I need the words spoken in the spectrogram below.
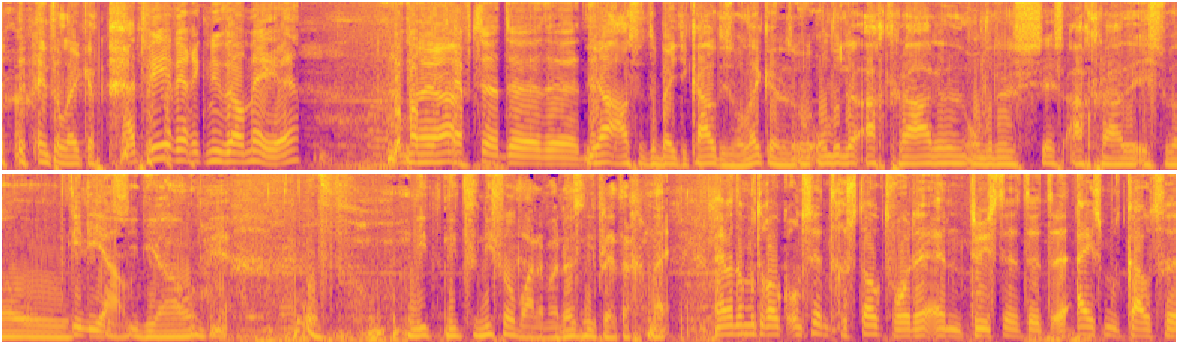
en te lekker. Ja, het weer werkt nu wel mee, hè? Wat Nou ja. betreft de, de, de... Ja, als het een beetje koud is, wel lekker. Onder de 8 graden, onder de 6, 8 graden is wel Ideaal. Is ideaal. Of niet, niet, niet veel warmer, dat is niet prettig. Nee. Nee, want dan moet er ook ontzettend gestookt worden. En tenminste, het, het, het ijs moet koud uh,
